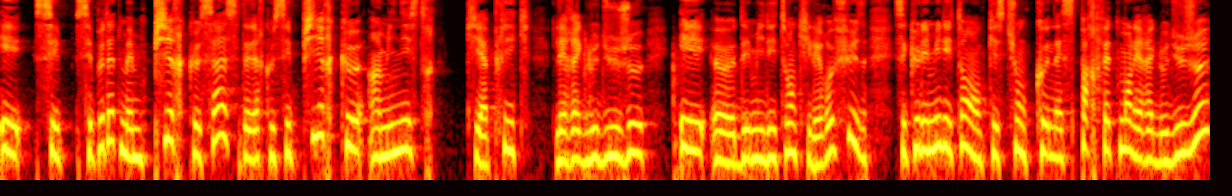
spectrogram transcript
Et c'est peut-être même pire que ça, c'est-à-dire que c'est pire qu'un ministre qui appliquent les règles du jeu et euh, des militants qui les refusent. C'est que les militants en question connaissent parfaitement les règles du jeu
